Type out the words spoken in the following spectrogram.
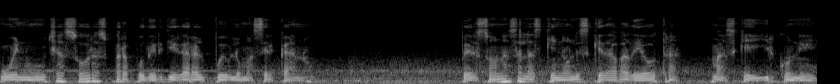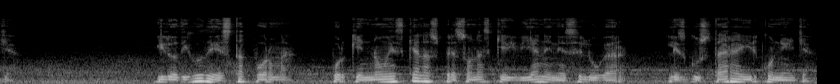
o en muchas horas para poder llegar al pueblo más cercano. Personas a las que no les quedaba de otra más que ir con ella. Y lo digo de esta forma porque no es que a las personas que vivían en ese lugar les gustara ir con ella.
